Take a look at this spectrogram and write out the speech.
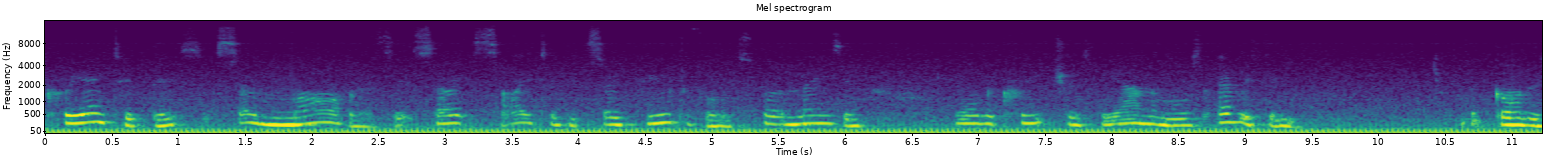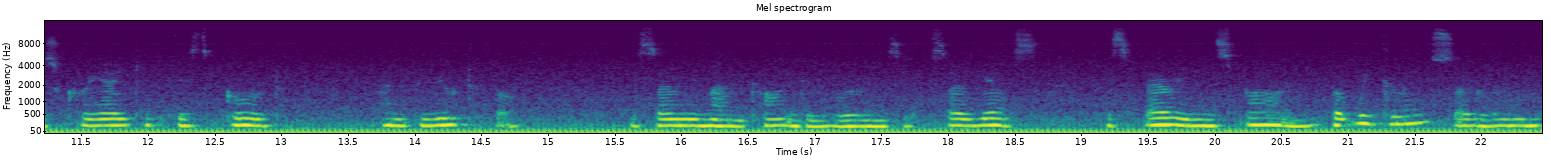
created this. It's so marvelous, it's so exciting, it's so beautiful, it's so amazing. All the creatures, the animals, everything that God has created is good and beautiful. It's only mankind who ruins it. So yes, it's very inspiring. But we can also learn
